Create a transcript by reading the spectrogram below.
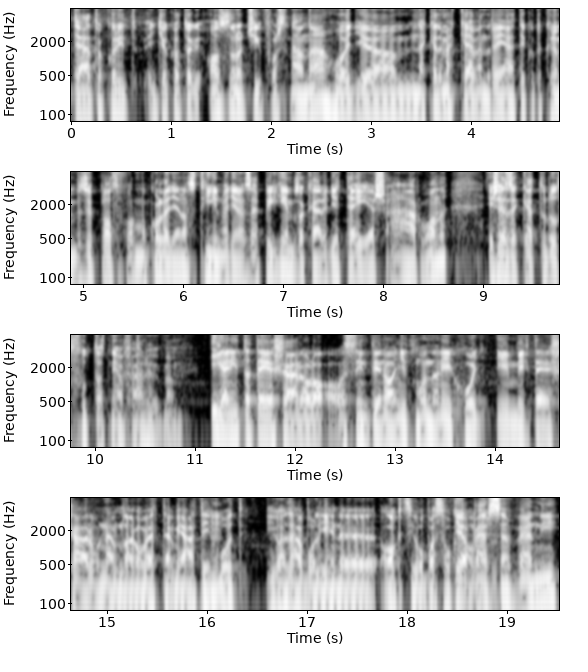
Tehát akkor itt gyakorlatilag az van a GeForce Now-nál, hogy neked meg kell venned a játékot a különböző platformokon, legyen a Steam, legyen az Epic Games, akár egy teljes áron, és ezeket tudod futtatni a felhőben. Igen, itt a teljes árral szintén annyit mondanék, hogy én még teljes áron nem nagyon vettem játékot, hmm igazából én akcióba szoktam ja, persze. venni.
